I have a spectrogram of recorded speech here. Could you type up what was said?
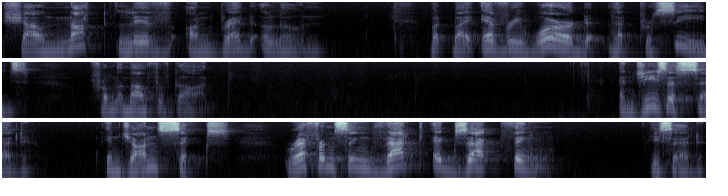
shall not live on bread alone, but by every word that proceeds from the mouth of God. And Jesus said in John 6, referencing that exact thing he said,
